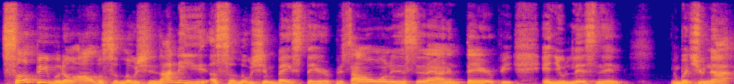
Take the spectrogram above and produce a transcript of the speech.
Some people don't offer solutions. I need a solution based therapist. I don't want to just sit down in therapy and you listening, but you're not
